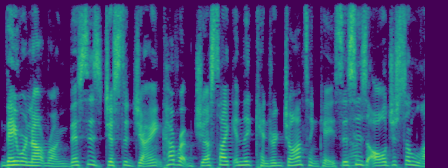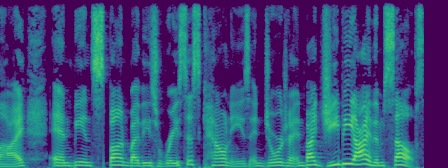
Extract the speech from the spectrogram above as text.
They were not wrong. This is just a giant cover up, just like in the Kendrick Johnson case. This is all just a lie and being spun by these racist counties in Georgia and by GBI themselves.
